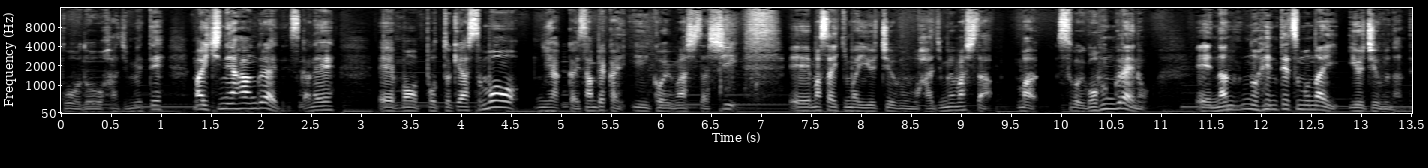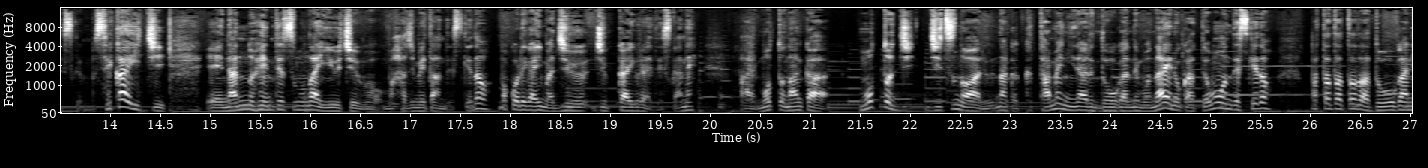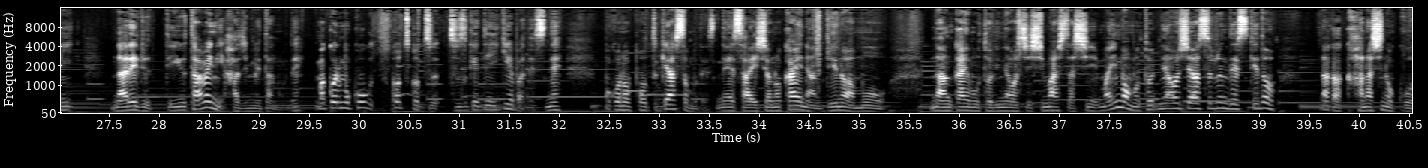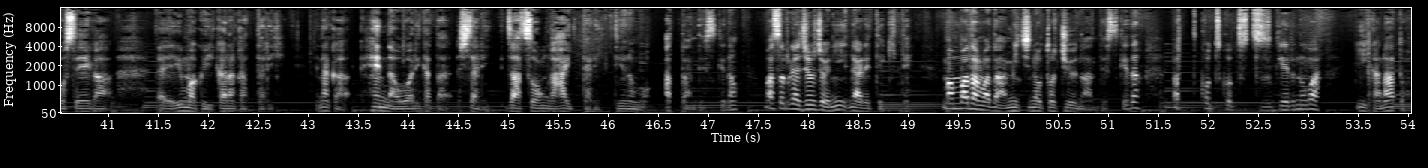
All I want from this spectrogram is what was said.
行動を始めてまあ1年半ぐらいですかねえー、もうポッドキャストも200回300回言い込みましたし、えー、まあ、最近は YouTube も始めましたまあすごい5分ぐらいのえー、何の変哲もない YouTube なんですけども、世界一、え、何の変哲もない YouTube を、始めたんですけど、まあ、これが今 10, 10回ぐらいですかね。はい。もっとなんか、もっと実のある、なんかためになる動画でもないのかって思うんですけど、まあ、ただただ動画になれるっていうために始めたので、まあ、これもコツコツ続けていけばですね、このポッドキャストもですね、最初の回なんていうのはもう何回も撮り直ししましたし、まあ、今も撮り直しはするんですけど、なんか話の構成が、えー、うまくいかなかったり、なんか変な終わり方したり雑音が入ったりっていうのもあったんですけど、まあ、それが徐々に慣れてきて、まあ、まだまだ道の途中なんですけど、まあ、コツコツ続けるのがいいかなと、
